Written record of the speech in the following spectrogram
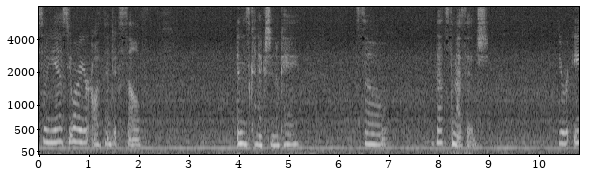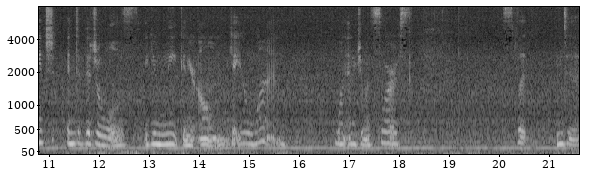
so, yes, you are your authentic self in this connection, okay? So, that's the message. You're each individual's unique in your own, yet you're one. One energy, one source, split into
